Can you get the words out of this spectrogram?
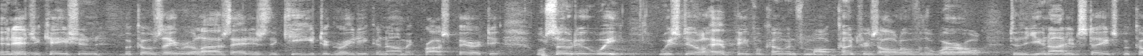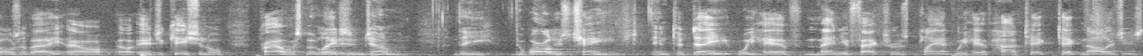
and education because they realize that is the key to great economic prosperity. Well, so do we. We still have people coming from all countries all over the world to the United States because of our, our, our educational prowess. But ladies and gentlemen, the, the world has changed, and today we have manufacturers plant, we have high-tech technologies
